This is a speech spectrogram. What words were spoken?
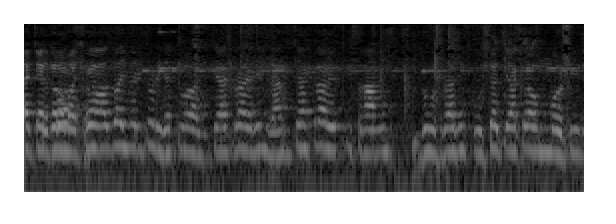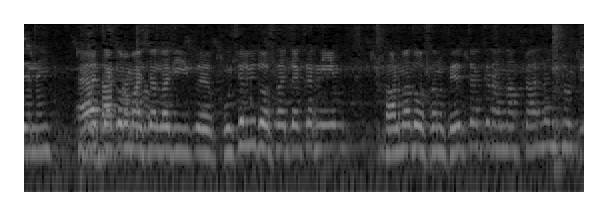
ਇਹ ਚੈੱਕ ਕਰੋ ਮਾਸ਼ਾਅੱਲਾ ਫਰਾਜ਼ ਭਾਈ ਮੇਰੀ ਝੋਟੀ ਦਾ ਕੁਆਲਿਟੀ ਚੈੱਕ ਕਰਾ ਇਹਦੀ ਲੰਗ ਚੈੱਕ ਕਰਾ ਕਿਸ ਤਰ੍ਹਾਂ ਵੀ ਦੂਸਰਾ ਦੀ ਕੁਸ਼ਲ ਚੈੱਕ ਕਰਾ ਮੋਟੀ ਤੇ ਨਹੀਂ। ਇਹ ਚੈੱਕ ਕਰੋ ਮਾਸ਼ਾਅੱਲਾ ਜੀ ਫੂਸ਼ਲ ਵੀ ਦੋਸਤਾਂ ਚੈੱਕ ਕਰਨੀ ਹੈ ਥਣ ਮੈਂ ਦੋਸਤਾਂ ਨੂੰ ਫੇਰ ਚੈੱਕ ਕਰਾਣਾ ਪਹਿਲਾਂ ਝੋਟੀ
